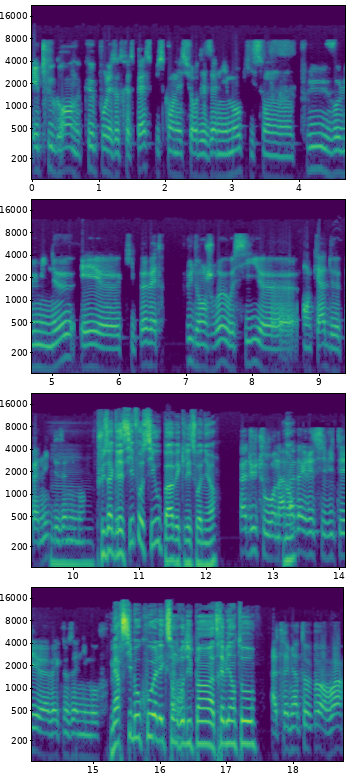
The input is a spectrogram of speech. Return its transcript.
est plus grande que pour les autres espèces, puisqu'on est sur des animaux qui sont plus volumineux et euh, qui peuvent être plus dangereux aussi euh, en cas de panique des Hmm, animaux. Plus agressif aussi ou pas avec les soigneurs? Pas du tout, on n'a pas d'agressivité avec nos animaux. Merci beaucoup Alexandre. Dupin, à très bientôt. À très bientôt, au revoir.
